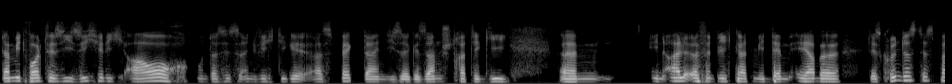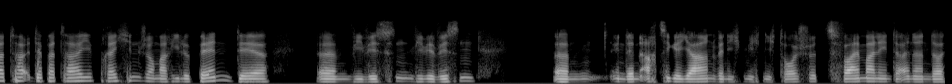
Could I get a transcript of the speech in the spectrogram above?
Damit wollte sie sicherlich auch, und das ist ein wichtiger Aspekt da in dieser Gesamtstrategie, ähm, in alle Öffentlichkeit mit dem Erbe des Gründers des Partei, der Partei brechen, Jean-Marie Le Pen, der, ähm, wie, wissen, wie wir wissen, ähm, in den 80er Jahren, wenn ich mich nicht täusche, zweimal hintereinander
